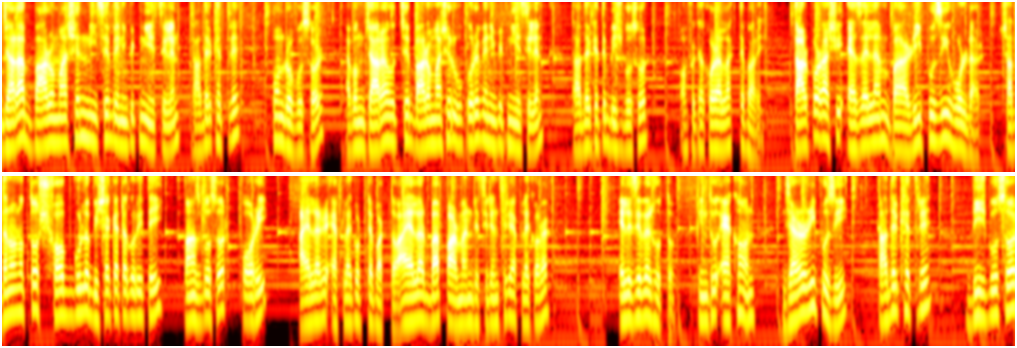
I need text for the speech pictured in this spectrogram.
যারা বারো মাসের নিচে বেনিফিট নিয়েছিলেন, তাদের ক্ষেত্রে পনেরো বছর। এবং যারা হচ্ছে বারো মাসের উপরে বেনিফিট নিয়েছিলেন, তাদের ক্ষেত্রে বিশ বছর অপেক্ষা করা লাগতে পারে। তারপর আসি অ্যাজাইলাম বা রিপুজি হোল্ডার সাধারণত সবগুলো ভিসা ক্যাটাগরিতেই পাঁচ বছর পরেই আইএলআর অ্যাপ্লাই করতে পারতো। আইএলআর বা পার্মানেন্ট রেসিডেন্সির অ্যাপ্লাই করার এলিজিবল হতো। কিন্তু এখন যারা রিপুজি, তাদের ক্ষেত্রে বিশ বছর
